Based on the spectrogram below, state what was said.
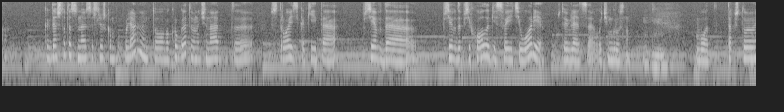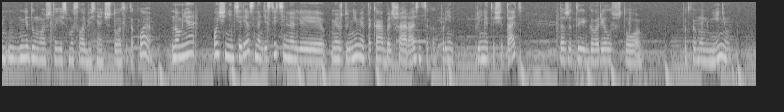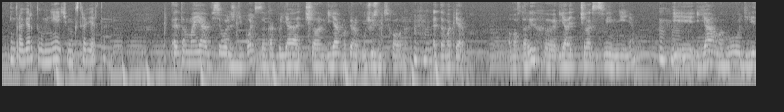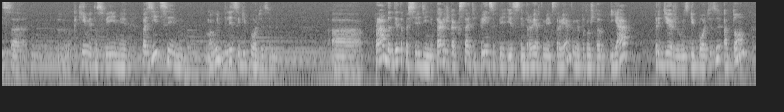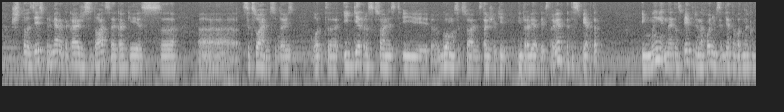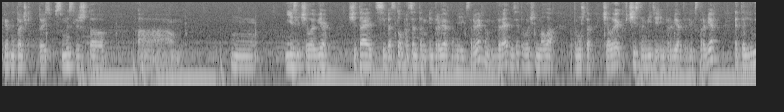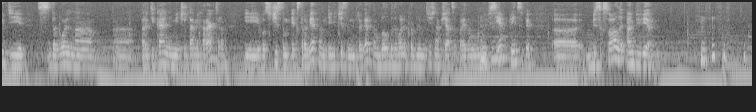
когда что-то становится слишком популярным, то вокруг этого начинают э, строить какие-то псевдо псевдопсихологи свои теории, что является очень грустным. Угу. Вот. Так что не думаю, что есть смысл объяснять, что это такое. Но мне очень интересно, действительно ли между ними такая большая разница, как при, принято считать. Даже ты говорил, что, по твоему мнению, интроверты умнее, чем экстраверты это моя всего лишь гипотеза, как бы я человек, я, во-первых, учусь на психолога, uh-huh. это во-первых. Во-вторых, э, я человек со своим мнением, uh-huh. и я могу делиться э, какими-то своими позициями, могу делиться гипотезами. А, правда где-то посередине, так же, как, кстати, в принципе, и с интровертами и экстравертами, потому что я придерживаюсь гипотезы о том, что здесь примерно такая же ситуация, как и с э, сексуальностью. То есть вот э, и гетеросексуальность, и э, гомосексуальность, так же как и интроверт и экстраверт, это спектр. И мы на этом спектре находимся где-то в одной конкретной точке. То есть в смысле, что э, если человек считает себя стопроцентным интровертом и экстравертом, вероятность этого очень мала. Потому что человек в чистом виде интроверт или экстраверт – это люди с довольно э, радикальными чертами характера, и вот с чистым экстравертом или чистым интровертом было бы довольно проблематично общаться. Поэтому мы все, в принципе, э, бисексуалы амбиверты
